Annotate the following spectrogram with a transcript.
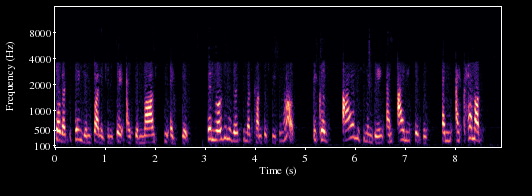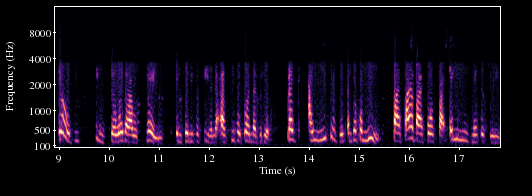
so that the Penguin Sunny can say I demand to exist, then Rhodes University must come to screeching House because I am a human being and I need to exist and I cannot still be seen the way that I was trained in 2015 and as people saw in that video. Like, I need to exist. And so for me, by fire, by force, by any means necessary,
